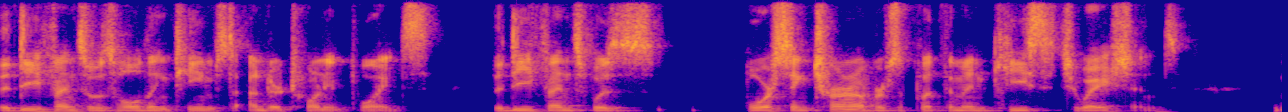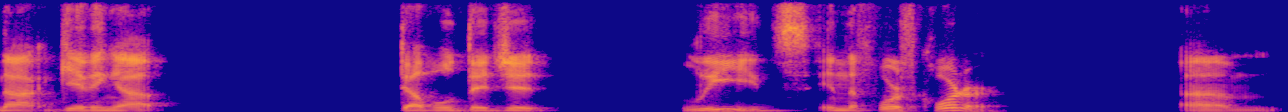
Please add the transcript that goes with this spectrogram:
The defense was holding teams to under 20 points. The defense was forcing turnovers to put them in key situations not giving up double digit leads in the fourth quarter. Um,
